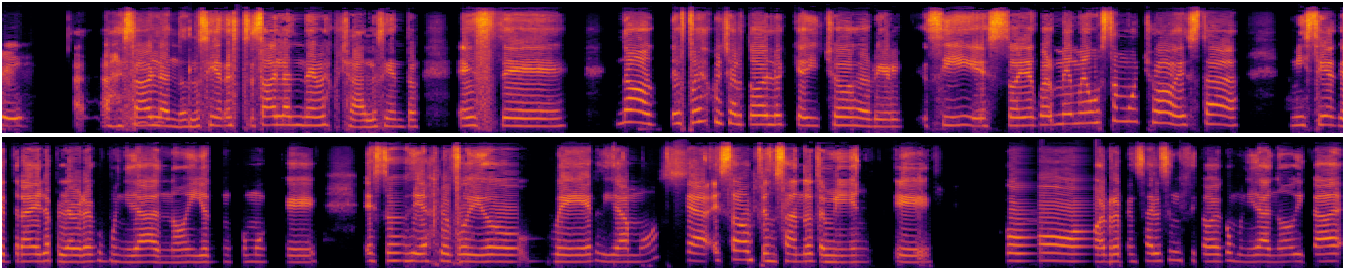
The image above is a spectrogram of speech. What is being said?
Sí. Ah, ah, estaba hablando, lo siento, estaba hablando y me escuchaba, lo siento. Este, no, después de escuchar todo lo que ha dicho Gabriel, sí, estoy de acuerdo. Me, me gusta mucho esta mística que trae la palabra comunidad, ¿no? Y yo como que estos días lo he podido ver, digamos. O sea, he estado pensando también eh, cómo repensar el significado de comunidad, ¿no? Y cada,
